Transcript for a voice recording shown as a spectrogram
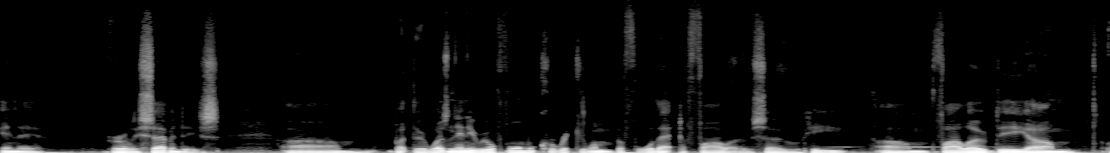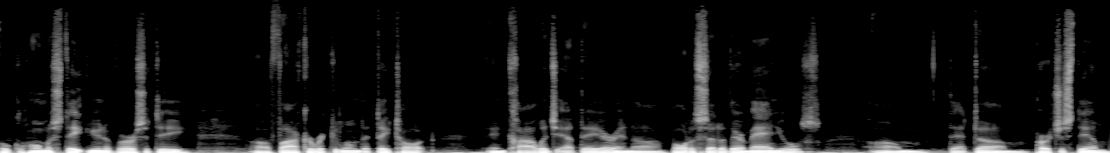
in the early 70s. Um, but there wasn't any real formal curriculum before that to follow. So he um, followed the um, Oklahoma State University uh, fire curriculum that they taught in college out there and uh, bought a set of their manuals um, that um, purchased them.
